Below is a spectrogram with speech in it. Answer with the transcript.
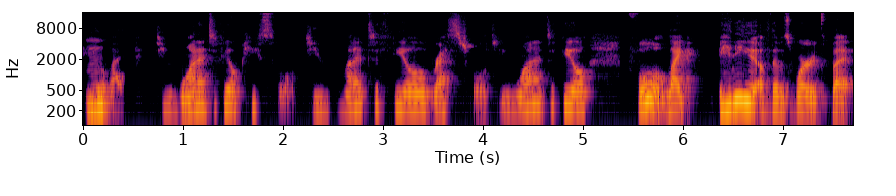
feel mm like? Do you want it to feel peaceful? Do you want it to feel restful? Do you want it to feel full? Like any of those words. But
